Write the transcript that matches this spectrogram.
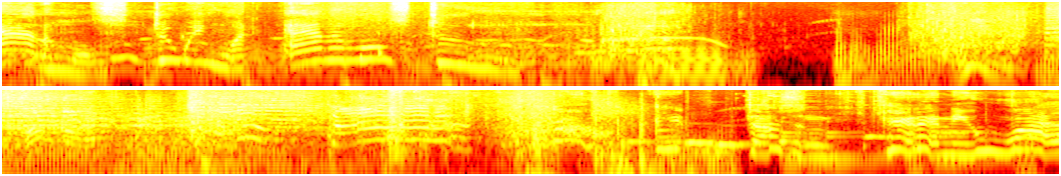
Animals doing what animals do. It doesn't get any wilder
